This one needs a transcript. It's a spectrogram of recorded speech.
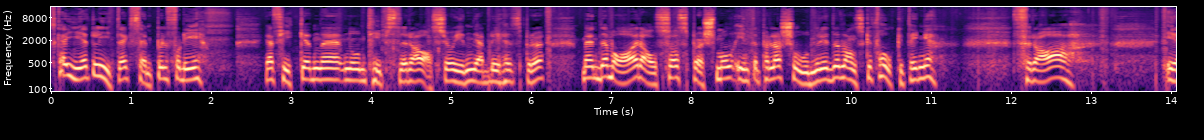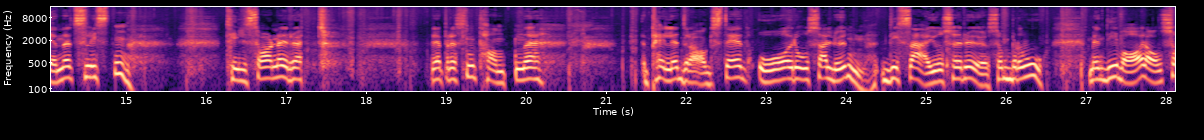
Skal jeg gi et lite eksempel, fordi jeg fikk en, eh, noen tips. Det raser jo inn, jeg blir helt sprø. Men det var altså spørsmål, interpellasjoner i det danske folketinget fra enhetslisten. Tilsvarende Rødt. Representantene Pelle Dragsted og Rosa Lund, disse er jo så røde som blod. Men de var altså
